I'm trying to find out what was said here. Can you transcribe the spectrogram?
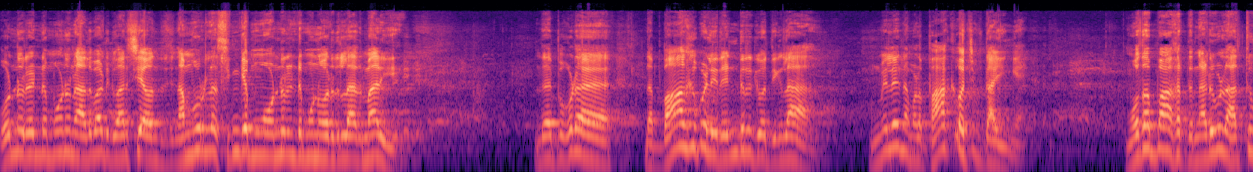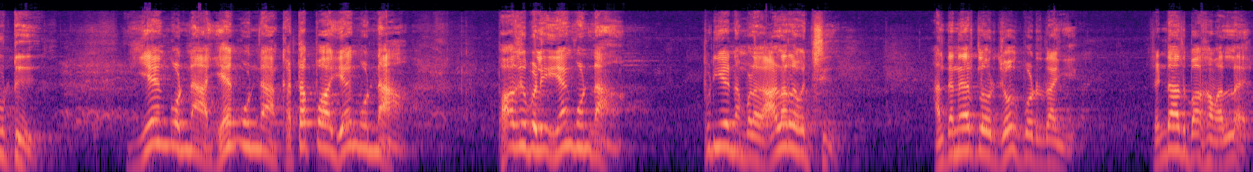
ஒன்று ரெண்டு மூணுன்னு அது பாட்டுக்கு வரிசையாக வந்துச்சு. நம்ம ஊரில் சிங்கம் ஒன்று ரெண்டு மூணு வருதுல்ல அது மாதிரி. இந்த இப்போ கூட இந்த பாகுபலி ரெண்டு இருக்குது பார்த்தீங்களா உண்மையிலே நம்மளை பார்க்க வச்சு விட்டாயிங்க முத பாகத்து நடுவில் அத்து விட்டு ஏன் கொண்டா ஏன் கொண்டா கட்டப்பா ஏன் கொண்டா பாகுபலி ஏன் கொண்டா இப்படியே நம்மளை அலற வச்சு அந்த நேரத்தில் ஒரு ஜோக் போட்டிருந்தாங்க. ரெண்டாவது பாகம் வரல.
